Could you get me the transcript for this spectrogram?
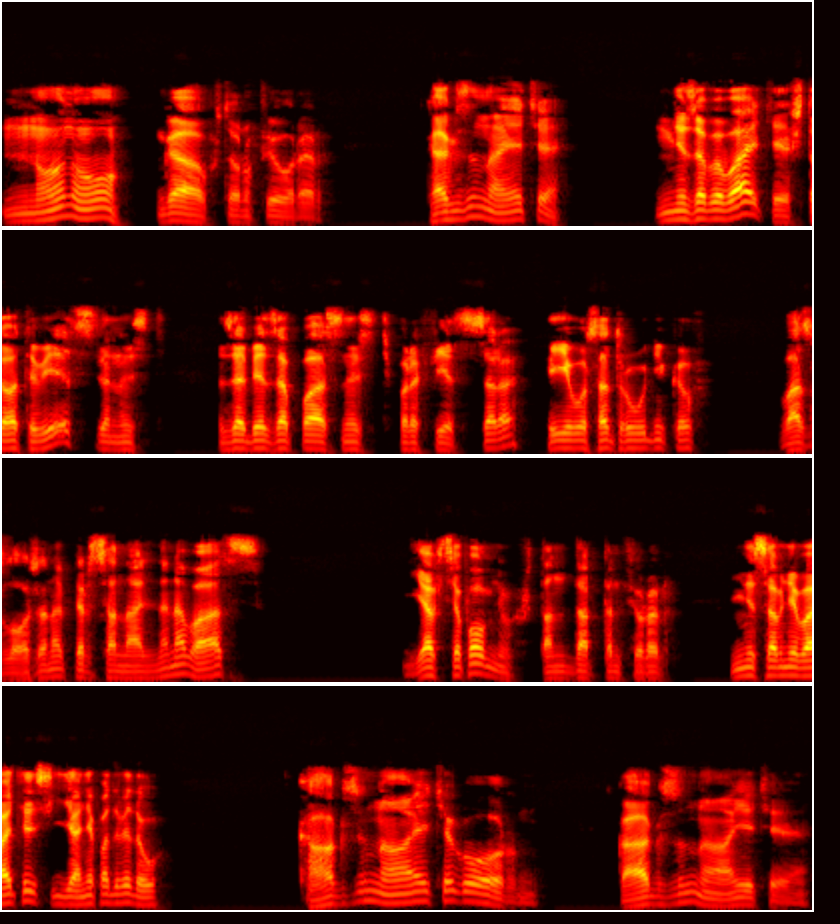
Ну-ну, гауптурмфюрер, как знаете. Не забывайте, что ответственность за безопасность профессора и его сотрудников возложена персонально на вас. Я все помню, штандартенфюрер. Не сомневайтесь, я не подведу. Как знаете, Горн, как знаете.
